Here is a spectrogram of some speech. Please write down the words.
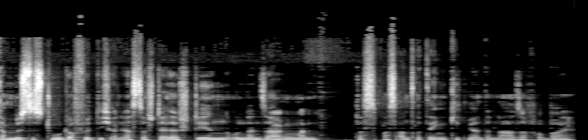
da müsstest du doch für dich an erster Stelle stehen und dann sagen, man, das, was andere denken, geht mir an der Nase vorbei.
